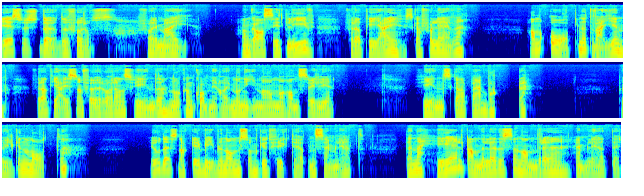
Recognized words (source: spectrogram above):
Jesus døde for oss, for meg. Han ga sitt liv for at jeg skal få leve. Han åpnet veien for at jeg som før var hans fiende, nå kan komme i harmoni med ham og hans vilje. Fiendskapet er borte. På hvilken måte? Jo, det snakker Bibelen om som gudfryktighetens hemmelighet. Den er helt annerledes enn andre hemmeligheter,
